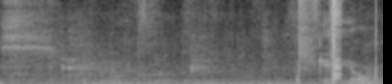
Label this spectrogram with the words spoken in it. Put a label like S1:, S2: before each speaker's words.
S1: this. Okay, oh.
